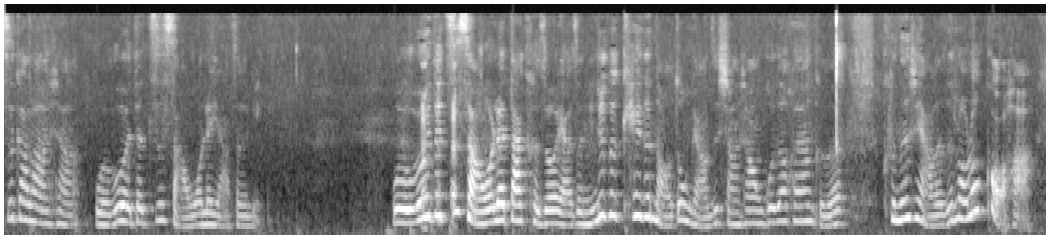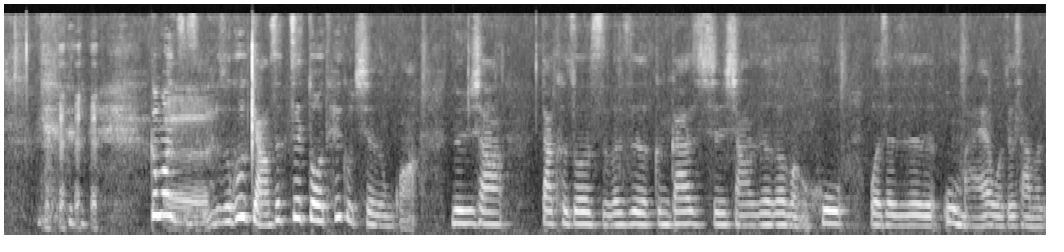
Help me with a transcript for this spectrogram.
世界浪向会勿会得只剩下来亚洲人？会勿会得只剩下来戴口罩的亚洲人？就搿开个脑洞搿样子想想，我觉着好像搿个可能性也勿是老老高哈。葛么呃，如果搿样子再倒推过去个辰光，侬就想戴口罩是勿是更加去像是个文化，或者是雾霾，或者啥物事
